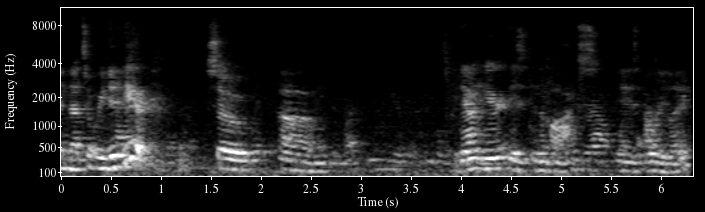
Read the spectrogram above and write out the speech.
And that's what we did here. So um, down here is in the box is our relay.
